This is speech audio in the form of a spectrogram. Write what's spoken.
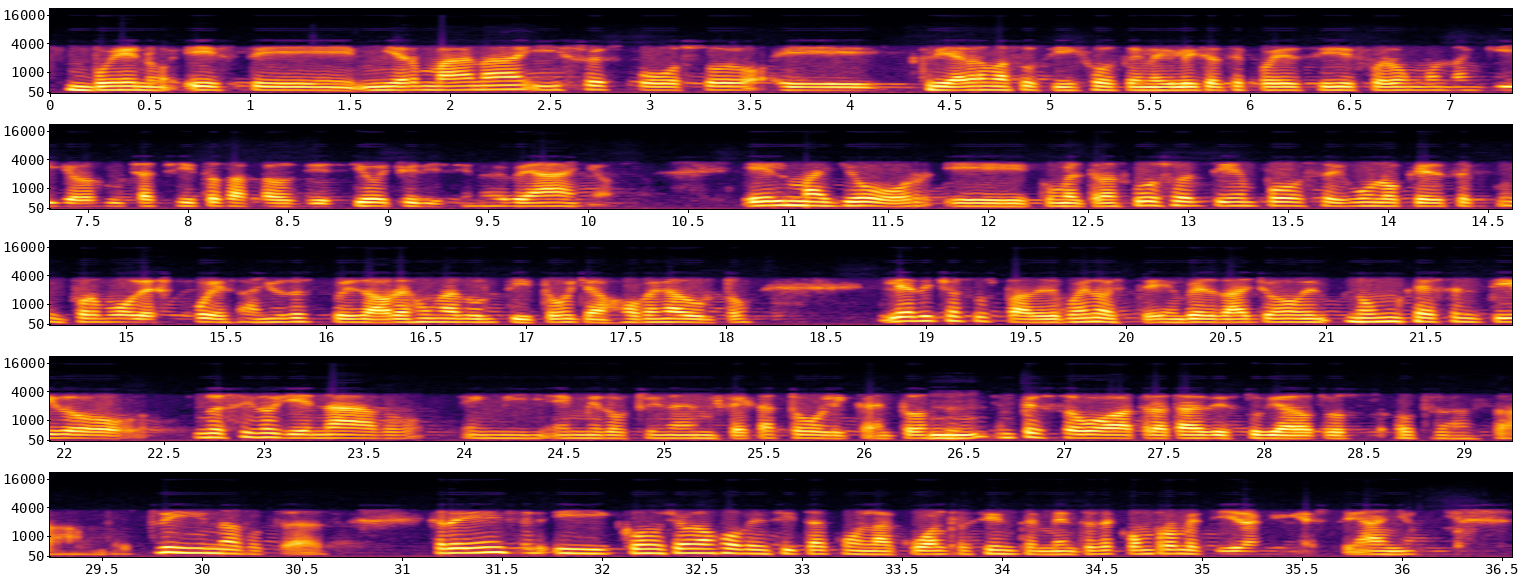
Bueno, este, mi hermana y su esposo eh, criaron a sus hijos en la iglesia, se puede decir, fueron monanguillos, los muchachitos hasta los 18 y 19 años. El mayor, eh, con el transcurso del tiempo, según lo que se informó después, años después, ahora es un adultito, ya joven adulto, le ha dicho a sus padres, bueno, este, en verdad yo nunca he sentido, no he sido llenado en mi, en mi doctrina, en mi fe católica. Entonces empezó a tratar de estudiar otros, otras ah, doctrinas, otras creencias y conoció a una jovencita con la cual recientemente se comprometieron en este año.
